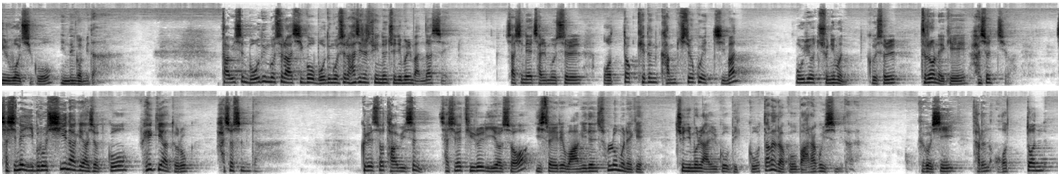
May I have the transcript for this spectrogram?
이루어지고 있는 겁니다. 다윗은 모든 것을 아시고 모든 것을 하실 수 있는 주님을 만났어요. 자신의 잘못을 어떻게든 감추려고 했지만 오히려 주님은 그것을 드러내게 하셨지요. 자신의 입으로 시인하게 하셨고 회개하도록 하셨습니다. 그래서 다윗은 자신의 뒤를 이어서 이스라엘의 왕이 된 솔로몬에게 주님을 알고 믿고 따르라고 말하고 있습니다. 그것이 다른 어떤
